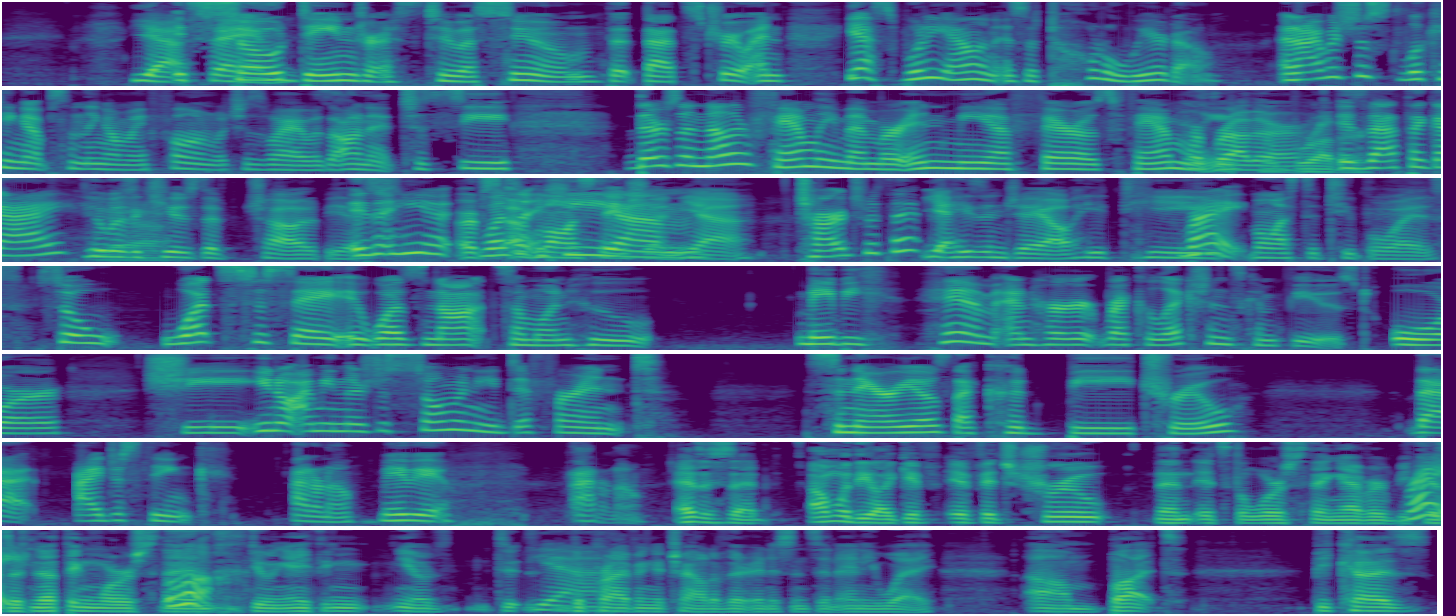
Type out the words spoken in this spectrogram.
Yeah, it's same. so dangerous to assume that that's true. And yes, Woody Allen is a total weirdo. And I was just looking up something on my phone, which is why I was on it, to see there's another family member in Mia Farrow's family. Her brother. Her brother. Is that the guy? who was accused of child abuse. Isn't he? Or wasn't of molestation? he? Um, yeah, charged with it. yeah. He's in jail. He he Right. molested two boys. So what's to say it was not someone who maybe him and her recollections confused or she you know i mean there's just so many different scenarios that could be true that i just think i don't know maybe i don't know as I said, I'm with you. Like if if it's true, then it's the worst thing ever because Right. there's nothing worse than Ugh. doing anything, you know, d- Yeah. depriving a child of their innocence in any way. Um, but because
